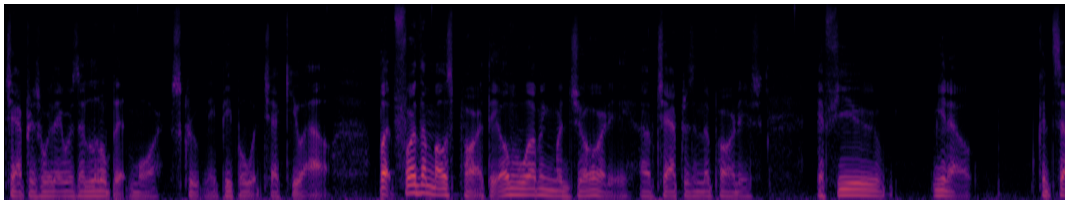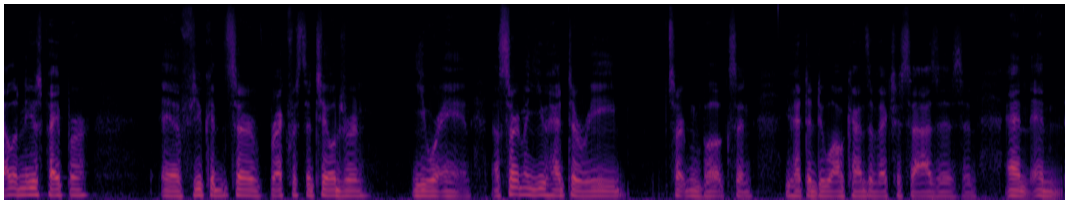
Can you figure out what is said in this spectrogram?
chapters where there was a little bit more scrutiny. People would check you out. But for the most part, the overwhelming majority of chapters in the parties, if you, you know, could sell a newspaper, if you could serve breakfast to children, you were in. Now, certainly you had to read certain books and you had to do all kinds of exercises. And, and, and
